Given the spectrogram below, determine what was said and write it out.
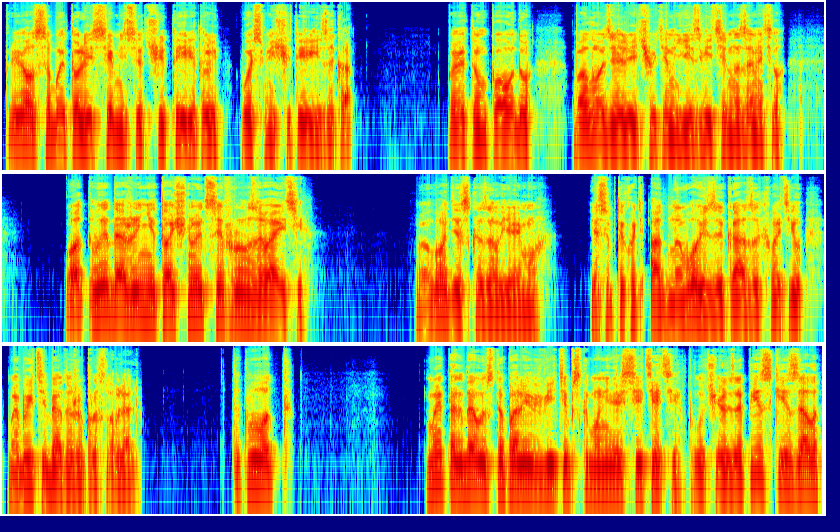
Привел с собой то ли 74, то ли 84 языка. По этому поводу Володя Личутин язвительно заметил. «Вот вы даже не точную цифру называете». «Володя», — сказал я ему, — если бы ты хоть одного языка захватил, мы бы и тебя тоже прославляли. Так вот, мы тогда выступали в Витебском университете, получали записки из зала,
